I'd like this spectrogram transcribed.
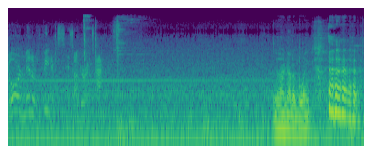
Your middle phoenix is under attack. Yeah, I gotta blink.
